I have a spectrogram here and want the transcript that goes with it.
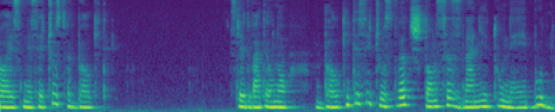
Т.е. не се чувстват болките. Следователно, болките се чувстват, щом съзнанието не е будно.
